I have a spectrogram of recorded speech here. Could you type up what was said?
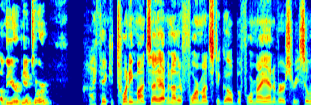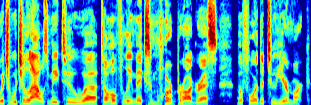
of the European Tour. I think 20 months. I have another four months to go before my anniversary. So which which allows me to uh, to hopefully make some more progress before the two year mark.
